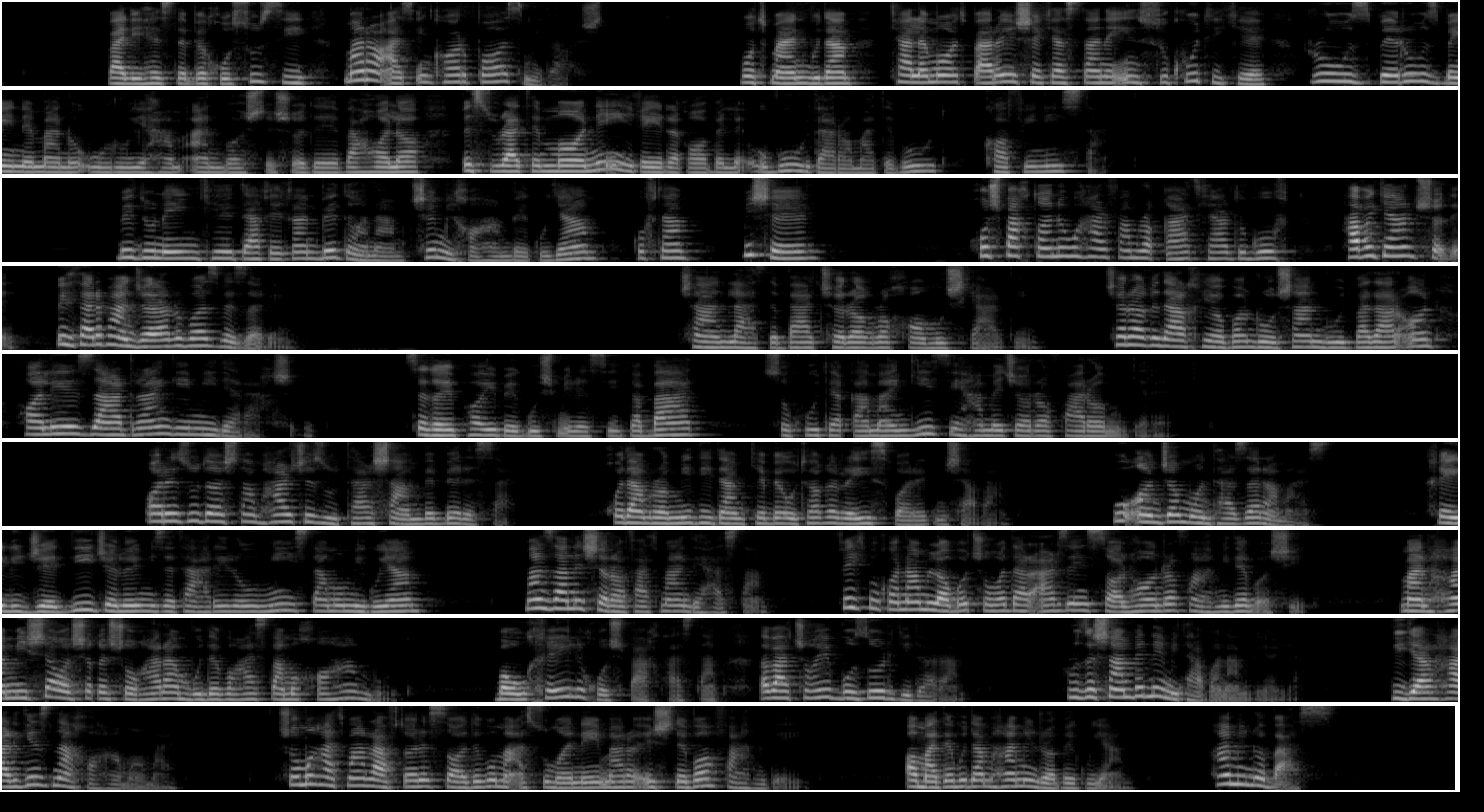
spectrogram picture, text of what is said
ولی حس به خصوصی مرا از این کار باز می داشت. مطمئن بودم کلمات برای شکستن این سکوتی که روز به روز بین من و او روی هم انباشته شده و حالا به صورت مانعی غیرقابل عبور درآمده بود کافی نیستند. بدون اینکه دقیقا بدانم چه می‌خواهم بگویم گفتم میشل خوشبختانه او حرفم را قطع کرد و گفت هوا گرم شده بهتر پنجره رو باز بذاریم چند لحظه بعد چراغ را خاموش کردیم چراغی در خیابان روشن بود و در آن حاله زردرنگی می درخشید. صدای پایی به گوش می رسید و بعد سکوت غمانگیزی همه جا را فرا می گرفت. آرزو داشتم هرچه زودتر شنبه برسد. خودم را می دیدم که به اتاق رئیس وارد می شوم. او آنجا منتظرم است. خیلی جدی جلوی میز تحریر او می و می گویم من زن شرافتمندی هستم. فکر می کنم لابد شما در عرض این سالها آن را فهمیده باشید. من همیشه عاشق شوهرم بوده و هستم و خواهم بود. با او خیلی خوشبخت هستم و بچه های بزرگی دارم. روز شنبه نمی توانم بیایم. دیگر هرگز نخواهم آمد. شما حتما رفتار ساده و معصومانه مرا اشتباه فهمیده اید. آمده بودم همین را بگویم. همین رو بس.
